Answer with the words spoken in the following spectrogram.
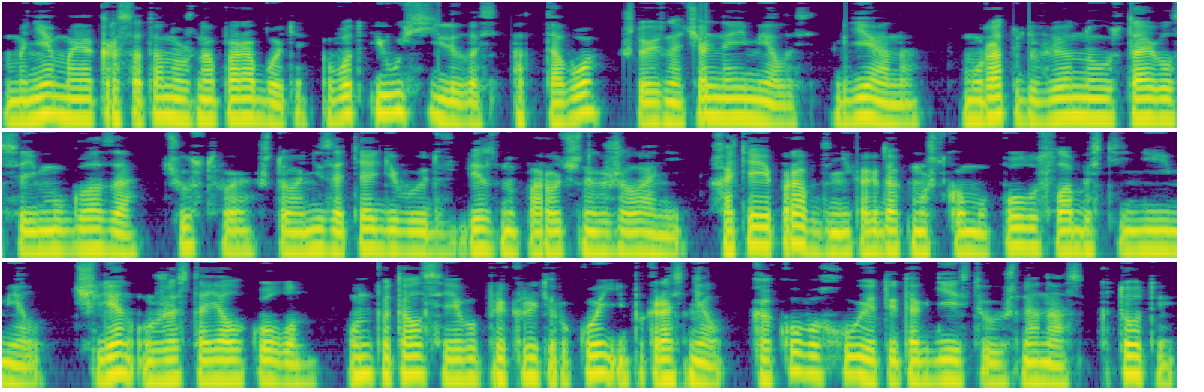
Мне моя красота нужна по работе. Вот и усилилась от того, что изначально имелось. Где она?» Мурат удивленно уставился ему в глаза, чувствуя, что они затягивают в бездну порочных желаний. Хотя и правда никогда к мужскому полу слабости не имел. Член уже стоял колом, он пытался его прикрыть рукой и покраснел. «Какого хуя ты так действуешь на нас? Кто ты?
